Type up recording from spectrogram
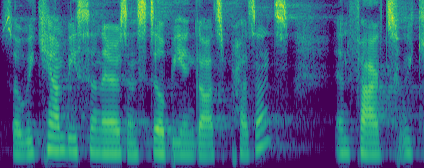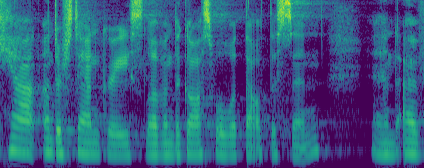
So we can be sinners and still be in God's presence. In fact, we can't understand grace, love, and the gospel without the sin. And I've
